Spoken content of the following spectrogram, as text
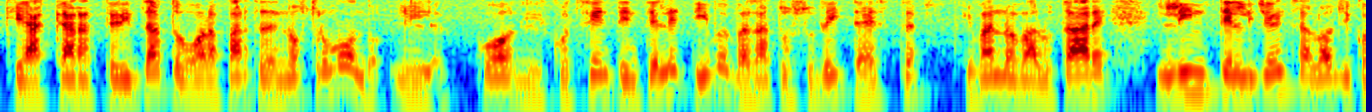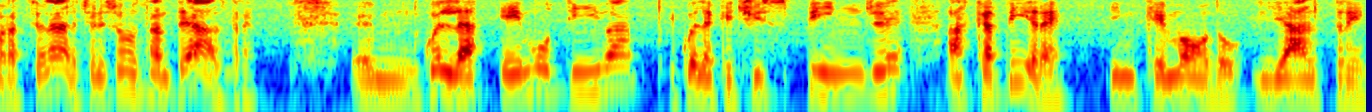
che ha caratterizzato buona parte del nostro mondo. Il, il quoziente intellettivo è basato su dei test che vanno a valutare l'intelligenza logico-razionale, ce ne sono tante altre. Ehm, quella emotiva è quella che ci spinge a capire in che modo gli altri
